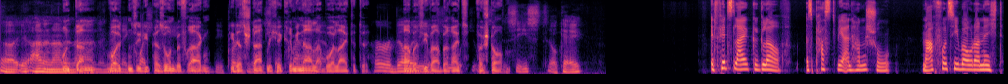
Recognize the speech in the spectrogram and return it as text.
Uh, und dann wollten sie die Person befragen, die das staatliche Kriminallabor leitete, aber sie war bereits verstorben. It fits like a glove. Es passt wie ein Handschuh. Nachvollziehbar oder nicht?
